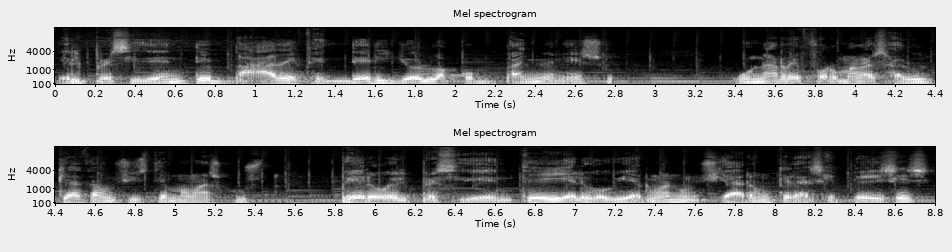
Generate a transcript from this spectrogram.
El presidente va a defender, y yo lo acompaño en eso, una reforma a la salud que haga un sistema más justo. Pero el presidente y el gobierno anunciaron que las EPS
